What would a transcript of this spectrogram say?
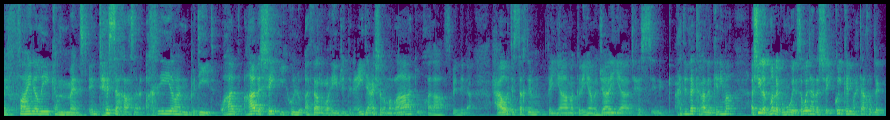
I finally commenced. يعني تحسها خلاص أنا أخيرا بديت وهذا هذا الشيء يكون له أثر رهيب جدا. عيده عشر مرات وخلاص بإذن الله. حاول تستخدم في أيامك الأيام الجاية. تحس إنك حتتذكر هذه الكلمة. أشيل أضمن لكم هو إذا سويت هذا الشيء كل كلمة حتاخذ لك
